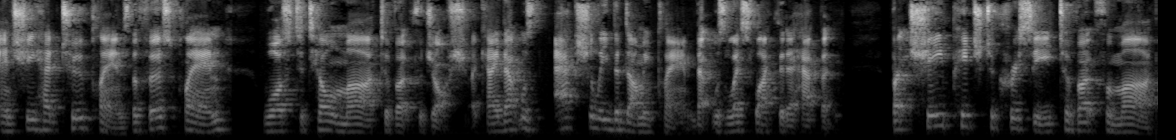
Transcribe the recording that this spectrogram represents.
and she had two plans. The first plan was to tell Mark to vote for Josh. Okay, that was actually the dummy plan. That was less likely to happen. But she pitched to Chrissy to vote for Mark.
